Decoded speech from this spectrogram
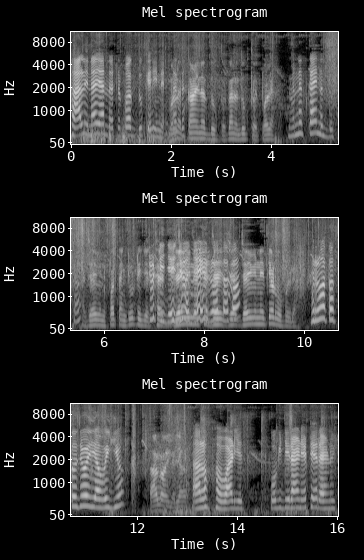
હાલી ને એટલે પગ દુખે હીને. મને કાંઈ નથી દુખતો તને દુખતો જ ભલે. મને કાઈ નથી દુખતો. જયવીની પતંગ તૂટી જાય તૂટી જાય, જો, જૈવી રોતો તો. જયવીને તેડવો પડ્યો. રોતો તો જોઈ આ વઈ ગયો. હાલો હાલો વાડીએ પોગી જઈ રાણી હેઠે રાણી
